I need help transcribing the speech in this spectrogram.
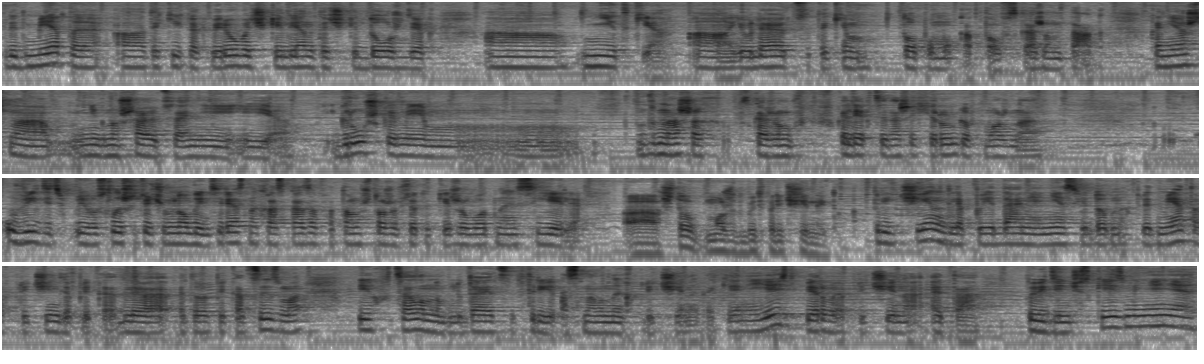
предметы, э, такие как веревочки, ленточки, дождик, э, нитки, являются таким топом у котов, скажем так. Конечно, не гнушаются они и игрушками. В наших, скажем, в коллекции наших хирургов можно увидеть и услышать очень много интересных рассказов о том, что же все-таки животные съели. А что может быть причиной? Причин для поедания несъедобных предметов, причин для, для этого пикацизма, их в целом наблюдается три основных причины. Какие они есть? Первая причина – это поведенческие изменения.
